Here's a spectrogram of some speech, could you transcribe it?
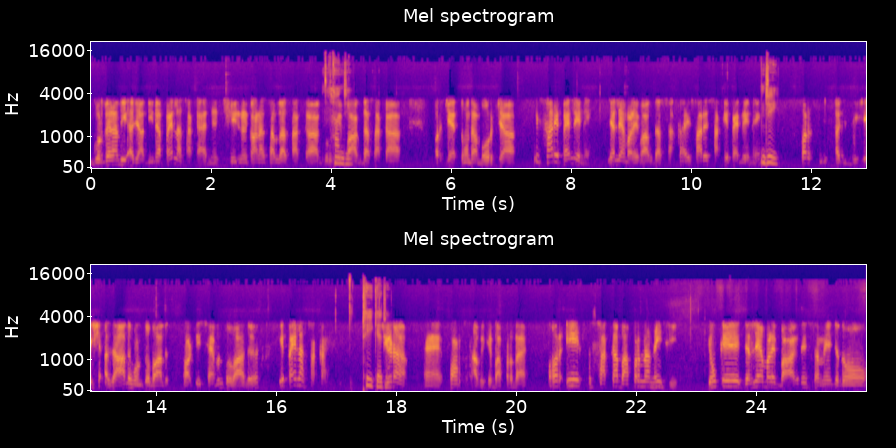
ਗੁਰਦੁਆਰਾਂ ਦੀ ਆਜ਼ਾਦੀ ਦਾ ਪਹਿਲਾ ਸਾਕਾ ਹੈ। ਸ਼੍ਰੀ ਨਨਕਾਣਾ ਸਾਹਿਬ ਦਾ ਸਾਕਾ ਗੁਰੂ ਕੇ। ਬਾਗ ਦਾ ਸਾਕਾ ਔਰ ਜੈਤੋਂ ਦਾ ਮੋਰਚਾ ਇਹ ਸਾਰੇ ਪਹਿਲੇ ਨੇ। ਜਲਿਆਂਵਾਲੇ ਬਾਗ ਦਾ ਸਾਕਾ ਇਹ ਸਾਰੇ ਸਾਕੇ ਪਹਿਲੇ ਨੇ। ਜੀ। ਪਰ ਦੇਸ਼ ਆਜ਼ਾਦ ਹੋਣ ਤੋਂ ਬਾਅਦ 47 ਤੋਂ ਬਾਅਦ ਇਹ ਪਹਿਲਾ ਸਾਕਾ ਹੈ। ਠੀਕ ਹੈ ਜੀ। ਜਿਹੜਾ ਫੌਂਕ ਸਾਹਿਬ ਵਿਖੇ ਵਾਪਰਦਾ ਔਰ ਇਹ ਸਾਕਾ ਵਾਪਰਨਾ ਨਹੀਂ ਸੀ ਕਿਉਂਕਿ ਜਲਿਆਂਵਾਲੇ ਬਾਗ ਦੇ ਸਮੇਂ ਜਦੋਂ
